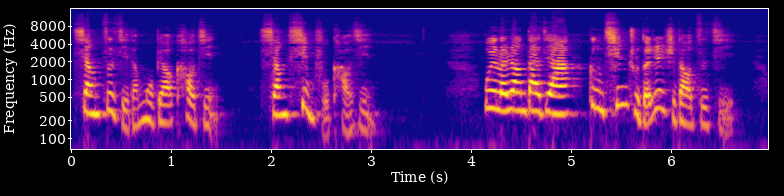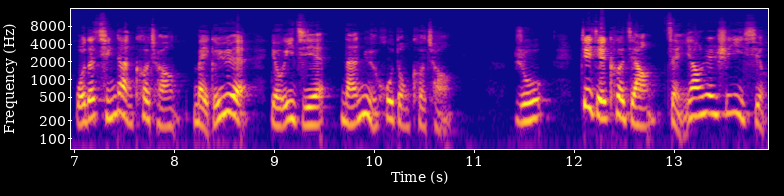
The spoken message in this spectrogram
向自己的目标靠近，向幸福靠近。为了让大家更清楚地认识到自己，我的情感课程每个月有一节男女互动课程。如这节课讲怎样认识异性，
